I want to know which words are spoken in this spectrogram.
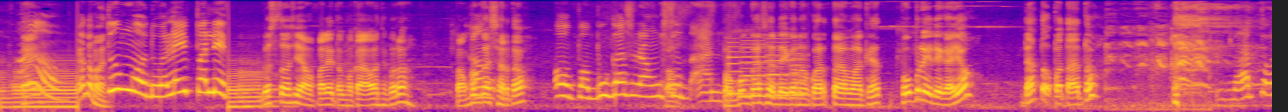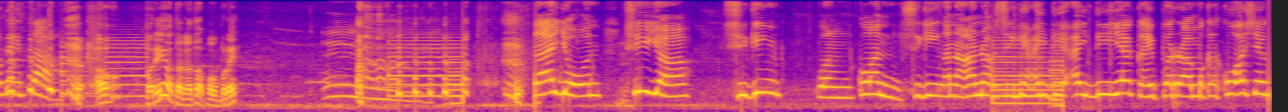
Kay man. Tungod, walay palit. Gusto siya mapalit og makaon siguro. Pangbugas sir to. O, pabugas ra ang sudan. Pangbugas sa ko ng kwarta mga kayat. Pobre di kayo. Dato pa ta to. Dato na ita. Aw, pareho ta dato pobre. Mm. Dayon, siya, siging kwan-kwan, siging anak-anak, siging idea-idea kay para makakuha siya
